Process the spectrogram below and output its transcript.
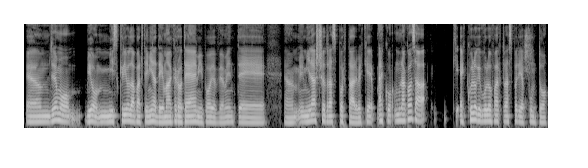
ehm, diciamo, io mi iscrivo da parte mia dei macro temi, poi ovviamente ehm, mi mi lascio trasportare perché, ecco, una cosa che è quello che volevo far trasparire appunto,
